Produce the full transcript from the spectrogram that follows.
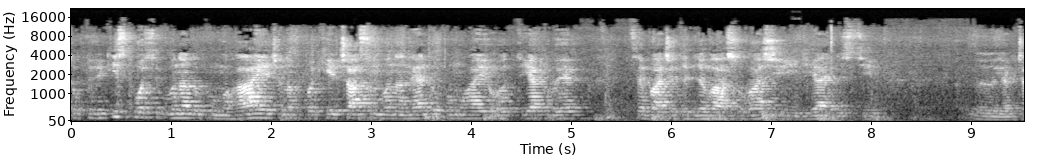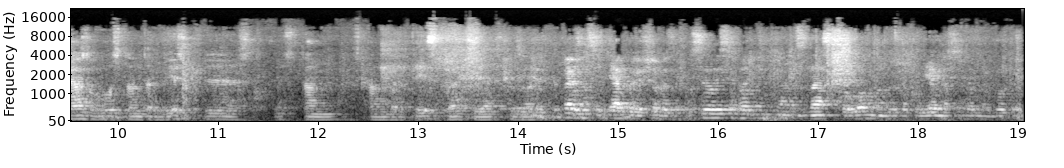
Тобто, в який спосіб вона допомагає, чи навпаки, часом вона не допомагає. От як ви це бачите для вас у вашій діяльності е, як джазового е, стандартиста? Тепер за все дякую, що ви запросили сьогодні. З нас колом. Нам дуже приємно сьогодні бути е,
